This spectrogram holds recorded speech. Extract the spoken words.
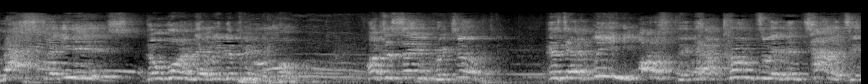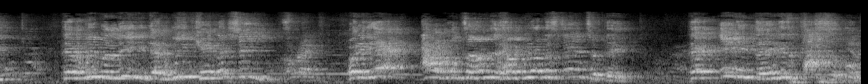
Master is the one that we depend upon. What you're saying, preacher, is that we often have come to a mentality that we believe that we can achieve. But yet, I want to help you understand today that anything is possible.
